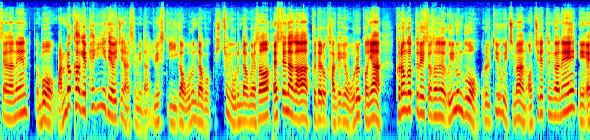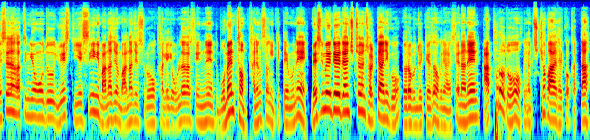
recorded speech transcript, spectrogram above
에세나는 뭐 완벽하게 패깅이 되어 있지는 않습니다. USD가 오른다고 시총이 오른다고 해서 에세나가 그대로 가격이 오를 거냐 그런 것들에 있어서는 의문부호를 띄우고 있지만 어찌됐든 간에 이 에세나 같은 경우도 USD의 쓰임이 많아지면 많아질수록 가격이 올라갈 수 있는 모멘텀 가능성이 있기 때문에 매수매도에 대한 추천은 절대 아니고 여러분들께서 그냥 에세나는 앞으로도 그냥 지켜봐야 될 것 같다.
